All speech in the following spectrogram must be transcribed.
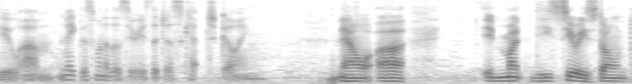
to um, make this one of those series that just kept going. Now, uh, might, these series don't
